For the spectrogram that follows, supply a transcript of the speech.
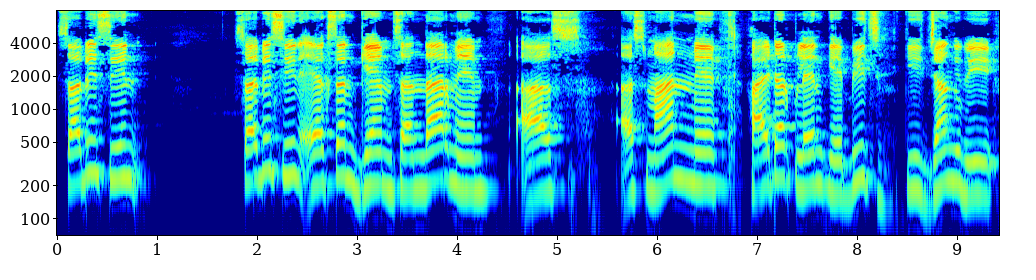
सभी सीन सभी सीन एक्शन गेम शानदार में, आस, आसमान में फाइटर प्लेन के बीच की जंग भी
